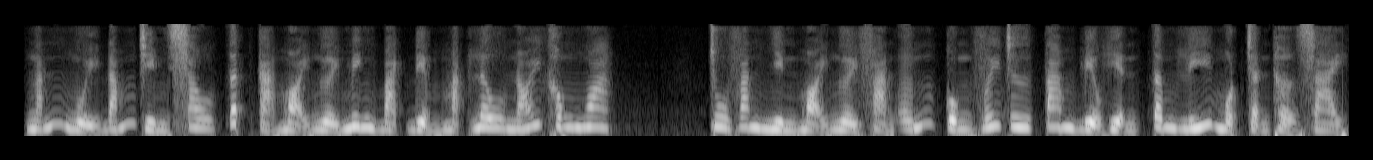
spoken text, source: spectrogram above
Ngắn ngủi đắm chìm sau tất cả mọi người minh bạch điểm mặt lâu nói không ngoa. Chu Văn nhìn mọi người phản ứng cùng với chư tam biểu hiện tâm lý một trận thở dài.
